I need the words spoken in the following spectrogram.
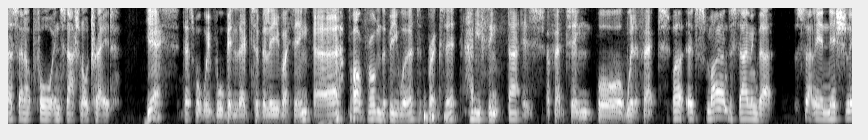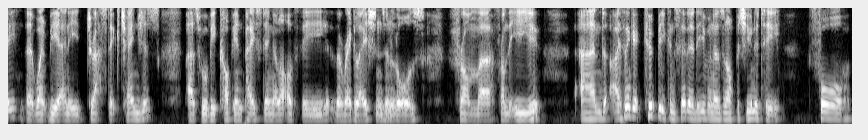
are set up for international trade. Yes, that's what we've all been led to believe, I think. Uh, apart from the B word, Brexit, how do you think that is affecting or will affect? Well, it's my understanding that certainly initially there won't be any drastic changes as we'll be copy and pasting a lot of the, the regulations and laws from, uh, from the EU. And I think it could be considered even as an opportunity for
